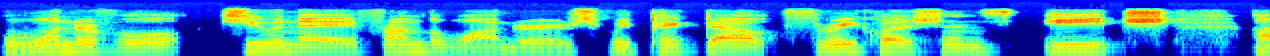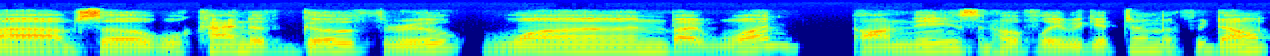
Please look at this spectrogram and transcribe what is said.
wonderful Q&A from the Wanderers. We picked out 3 questions each. Um so we'll kind of go through one by one on these and hopefully we get to them. If we don't,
